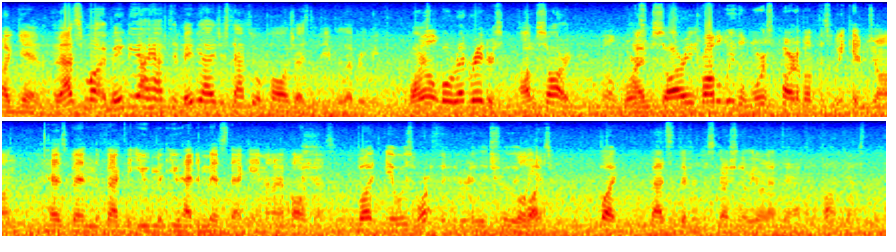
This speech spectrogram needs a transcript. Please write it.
Again, that's my maybe I have to maybe I just have to apologize to people every week. Barnstable Well- Red Raiders, I'm sorry. Well, worst, I'm sorry. Probably the worst part about this weekend, John, has been the fact that you you had to miss that game, and I apologize. But it was worth it. It really truly Well, was. But that's a different discussion that we don't have to have on the podcast.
